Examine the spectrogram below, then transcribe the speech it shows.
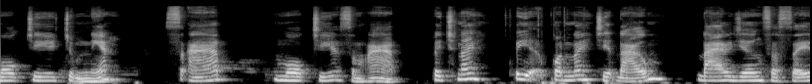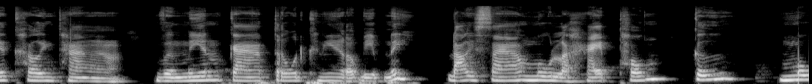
មកជាជំនះស្អាតមកជាសម្អាតដូច្នេះពាក្យប៉ុណ្ណេះជាដើម ដែលយើងសរសេរឃើញថា វាមានការត្រួតគ្នារបៀបនេះ ដោយសារមូលហេតុធំគឺមូ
